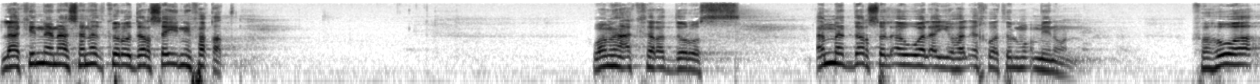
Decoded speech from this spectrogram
لكننا سنذكر درسين فقط. وما أكثر الدروس؟ أما الدرس الأول أيها الإخوة المؤمنون فهو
